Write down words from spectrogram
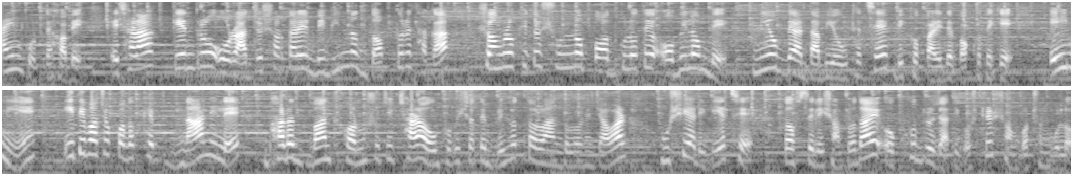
আইন করতে হবে। এছাড়া কেন্দ্র ও রাজ্য সরকারের বিভিন্ন দপ্তরে থাকা সংরক্ষিত শূন্য পদগুলোতে অবিলম্বে নিয়োগ দেওয়ার দাবিও উঠেছে বিক্ষোভকারীদের পক্ষ থেকে। এই নিয়ে ইতিবাচক পদক্ষেপ না নিলে ভারত বান্ধ কর্মসূচি ছাড়াও ভবিষ্যতে বৃহত্তর আন্দোলনে যাওয়ার হুঁশিয়ারি দিয়েছে তফসিলি সম্প্রদায় ও ক্ষুদ্র জাতিগোষ্ঠীর সংগঠনগুলো।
